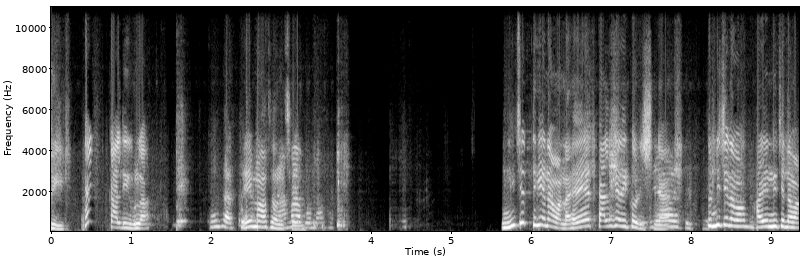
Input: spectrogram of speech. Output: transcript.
তুই? হ্যাঁ কালিগুলা। এই মাছ আনছে। নিচের থেকে নামা না। হে কালি কালি করিস না। তুই নিচে নামা ভাই নিচে নামা।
